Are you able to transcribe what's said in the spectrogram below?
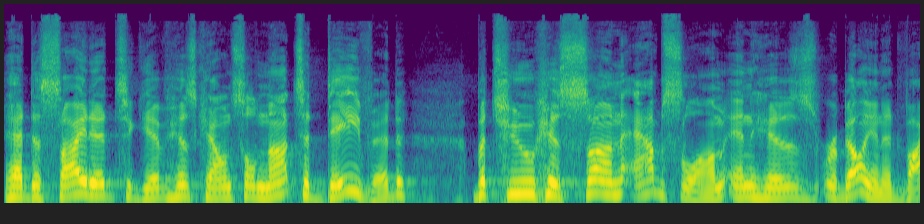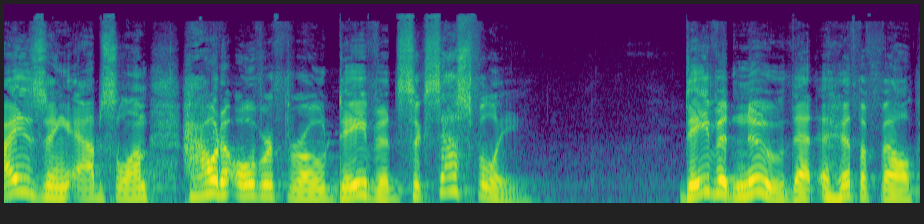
had decided to give his counsel not to David, but to his son Absalom in his rebellion, advising Absalom how to overthrow David successfully. David knew that Ahithophel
